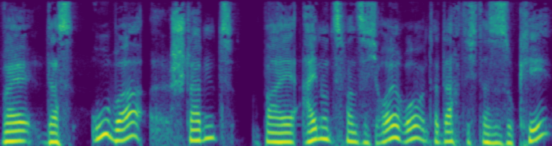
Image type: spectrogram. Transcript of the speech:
weil das Uber stand bei 21 Euro und da dachte ich, das ist okay.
